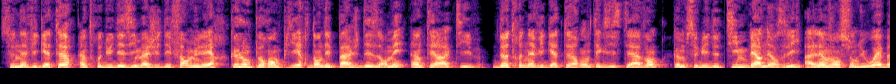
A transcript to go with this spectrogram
Ce navigateur introduit des images et des formulaires que l'on peut remplir dans des pages désormais interactives. D'autres navigateurs ont existé avant, comme celui de Tim Berners-Lee à l'invention du web.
